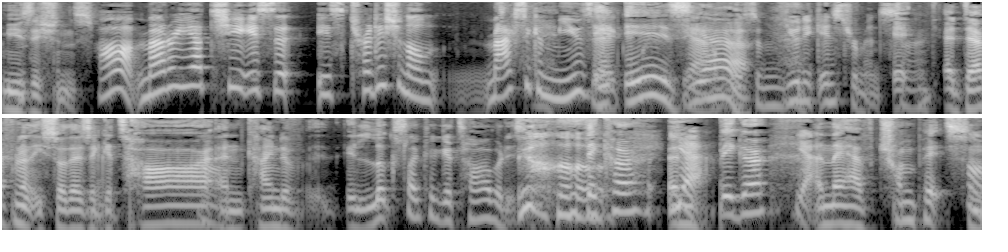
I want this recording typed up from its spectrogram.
musicians. 아, mariachi is a, is traditional Mexican music. It is, yeah. With some unique instruments. It, uh, definitely. So there's a guitar Oh. and kind of it looks like a guitar, but it's thicker and Yeah. bigger. Yeah. And they have trumpets and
